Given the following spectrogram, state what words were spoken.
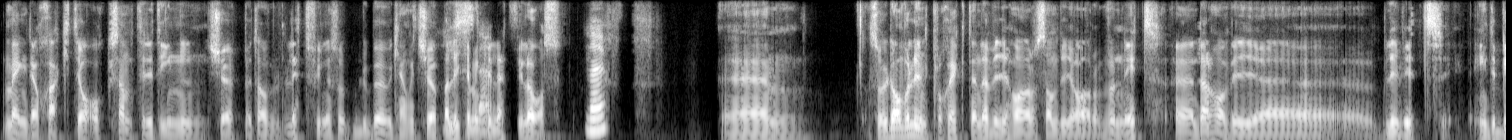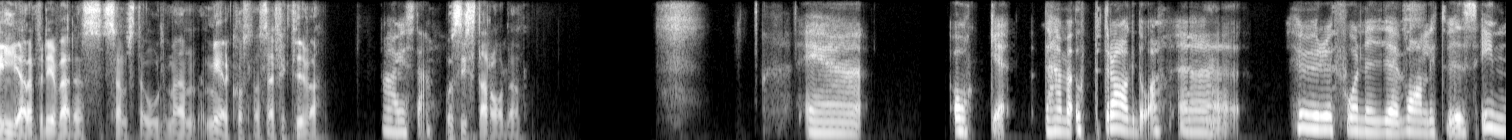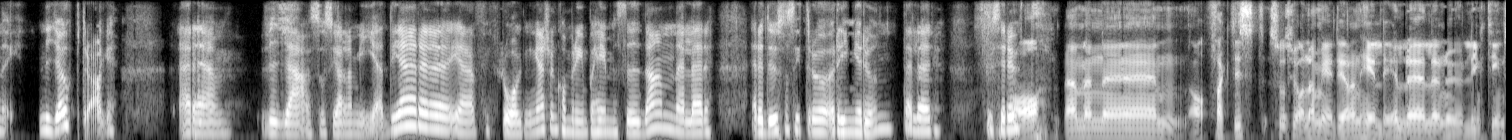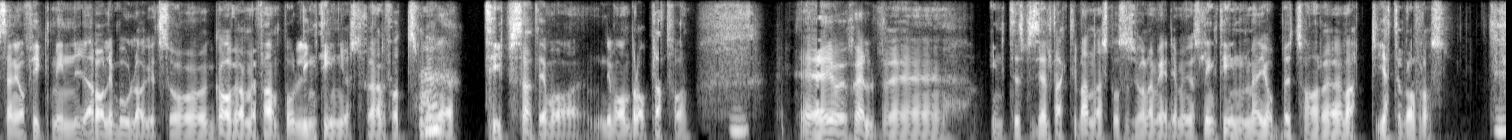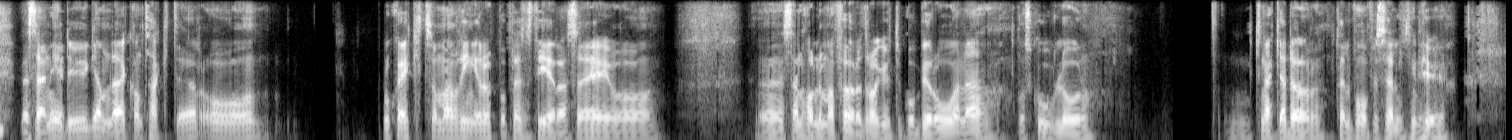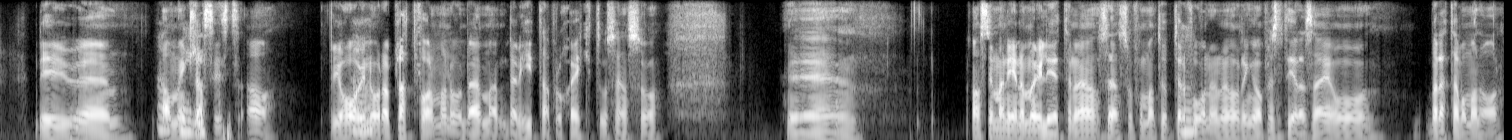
Mängden. schakt ja, och samtidigt inköpet av lättfyllning så du behöver kanske inte köpa lika mycket lättfyll av oss. Nej. Ehm, Så i de volymprojekten där vi har, som vi har vunnit, eh, där har vi eh, blivit, inte billigare för det är världens sämsta ord, men mer kostnadseffektiva. Ja, just det. På sista raden. Eh, och det här med uppdrag då. Eh, hur får ni vanligtvis in nya uppdrag? Är det via sociala medier eller era förfrågningar som kommer in på hemsidan eller är det du som sitter och ringer runt eller hur ser det ja, ut? Nej men, eh, ja, faktiskt sociala medier en hel del, eller nu LinkedIn. Sen jag fick min nya roll i bolaget så gav jag mig fan på LinkedIn just för jag hade fått så många tips att det var, det var en bra plattform. Mm. Eh, jag är själv eh, inte speciellt aktiv annars på sociala medier men just LinkedIn med jobbet har varit jättebra för oss. Mm. Men sen är det ju gamla kontakter och projekt som man ringer upp och presenterar sig och eh, sen håller man föredrag ute på byråerna, på skolor, knackar dörr, telefonförsäljning. Det är ju, det är ju eh, ja, men klassiskt. Ja. Vi har ju ja. några plattformar då där, man, där vi hittar projekt och sen så eh, ja, ser man igenom möjligheterna och sen så får man ta upp mm. telefonen och ringa och presentera sig och berätta vad man har.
